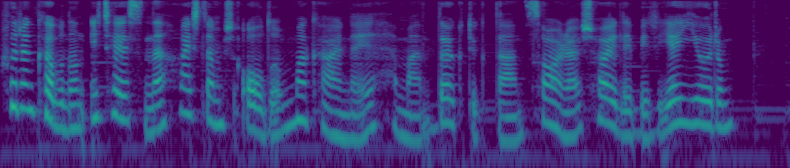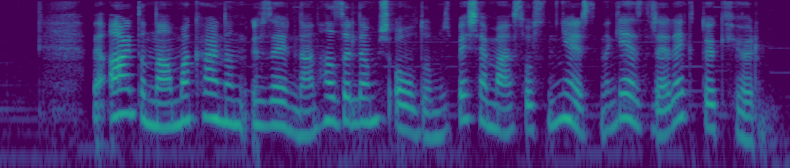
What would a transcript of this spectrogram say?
Fırın kabının içerisine haşlamış olduğum makarnayı hemen döktükten sonra şöyle bir yayıyorum. Ve ardından makarnanın üzerinden hazırlamış olduğumuz beşamel sosun yarısını gezdirerek döküyorum.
